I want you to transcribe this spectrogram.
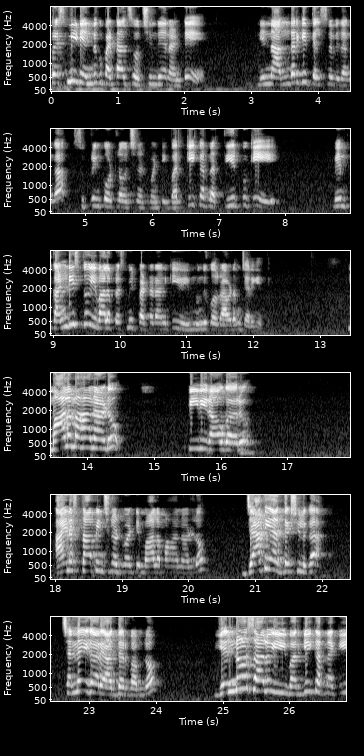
ప్రెస్ మీట్ ఎందుకు పెట్టాల్సి వచ్చింది అని అంటే నిన్న అందరికీ తెలిసిన విధంగా సుప్రీంకోర్టులో వచ్చినటువంటి వర్గీకరణ తీర్పుకి మేము ఖండిస్తూ ఇవాళ ప్రెస్ మీట్ పెట్టడానికి ముందుకు రావడం జరిగింది. మాల మహానాడు పివి రావు గారు ఆయన స్థాపించినటువంటి మాల మహానాడులో జాతీయ అధ్యక్షులుగా చెన్నై గారి ఆధ్వర్యంలో ఎన్నోసార్లు ఈ వర్గీకరణకి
